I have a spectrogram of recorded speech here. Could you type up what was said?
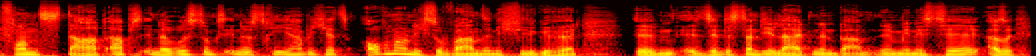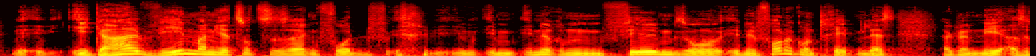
von Startups in der Rüstungsindustrie habe ich jetzt auch noch nicht so wahnsinnig viel gehört. Ähm, sind es dann die leitenden Beamten im Ministerium? Also egal, wen man jetzt sozusagen vor, im, im, inneren Film so in den Vordergrund treten lässt, sagt man, nee, also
